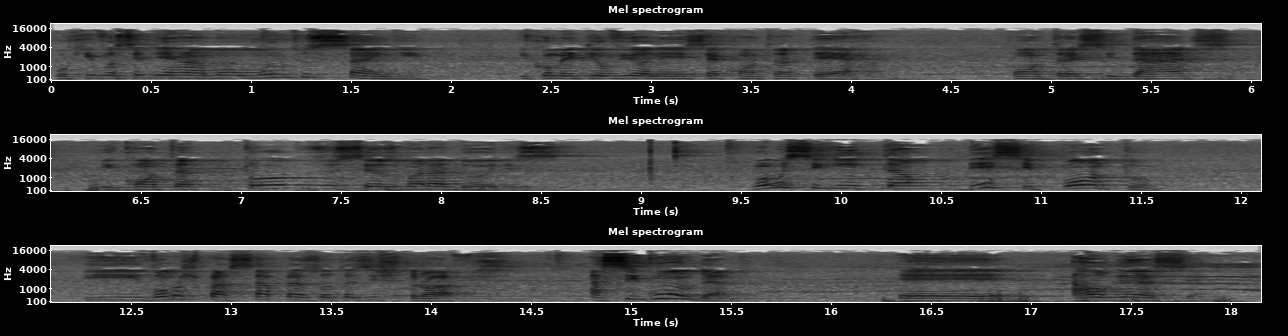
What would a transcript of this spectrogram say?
porque você derramou muito sangue e cometeu violência contra a terra, contra as cidades e contra todos os seus moradores. Vamos seguir então desse ponto e vamos passar para as outras estrofes. A segunda é arrogância.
